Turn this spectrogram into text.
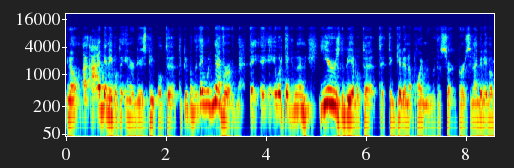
you know I, have been able to introduce people to, to people that they would never have met. They it, it would have taken them years to be able to, to, to get an appointment with a certain person. I've been able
